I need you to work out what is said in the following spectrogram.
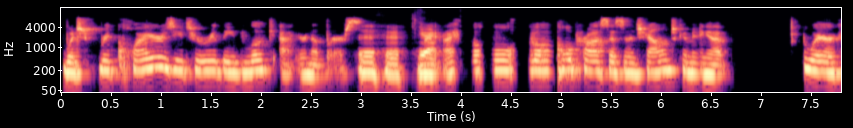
which requires you to really look at your numbers mm-hmm. yeah. right i have a whole have a whole process and a challenge coming up where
